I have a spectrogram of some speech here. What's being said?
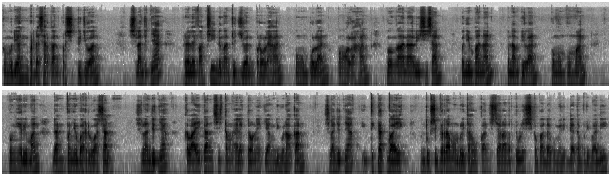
kemudian berdasarkan persetujuan, selanjutnya relevansi dengan tujuan perolehan, pengumpulan, pengolahan, penganalisisan, penyimpanan, penampilan, pengumpuman, pengiriman, dan penyebarluasan. Selanjutnya, kelaikan sistem elektronik yang digunakan. Selanjutnya, itikat baik untuk segera memberitahukan secara tertulis kepada pemilik data pribadi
